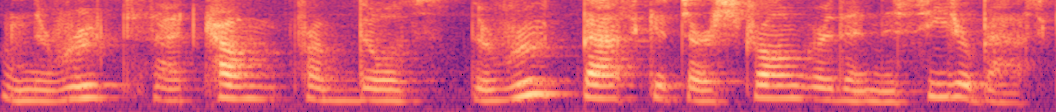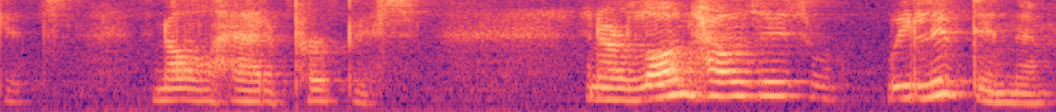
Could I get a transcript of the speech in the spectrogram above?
And the roots that come from those, the root baskets are stronger than the cedar baskets and all had a purpose. In our longhouses, we lived in them.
